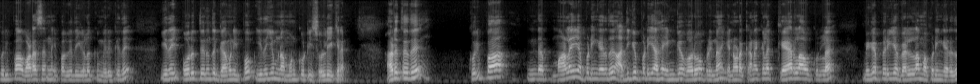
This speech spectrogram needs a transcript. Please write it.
குறிப்பாக வட சென்னை பகுதிகளுக்கும் இருக்குது. இதை பொறுத்திருந்து கவனிப்போம். இதையும் நான் முன்கூட்டி சொல்லிக்கிறேன். அடுத்தது குறிப்பாக இந்த மழை அப்படிங்கிறது அதிகப்படியாக எங்கே வரும் அப்படின்னா என்னோடய கணக்கில் கேரளாவுக்குள்ள மிகப்பெரிய வெள்ளம் அப்படிங்கிறது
